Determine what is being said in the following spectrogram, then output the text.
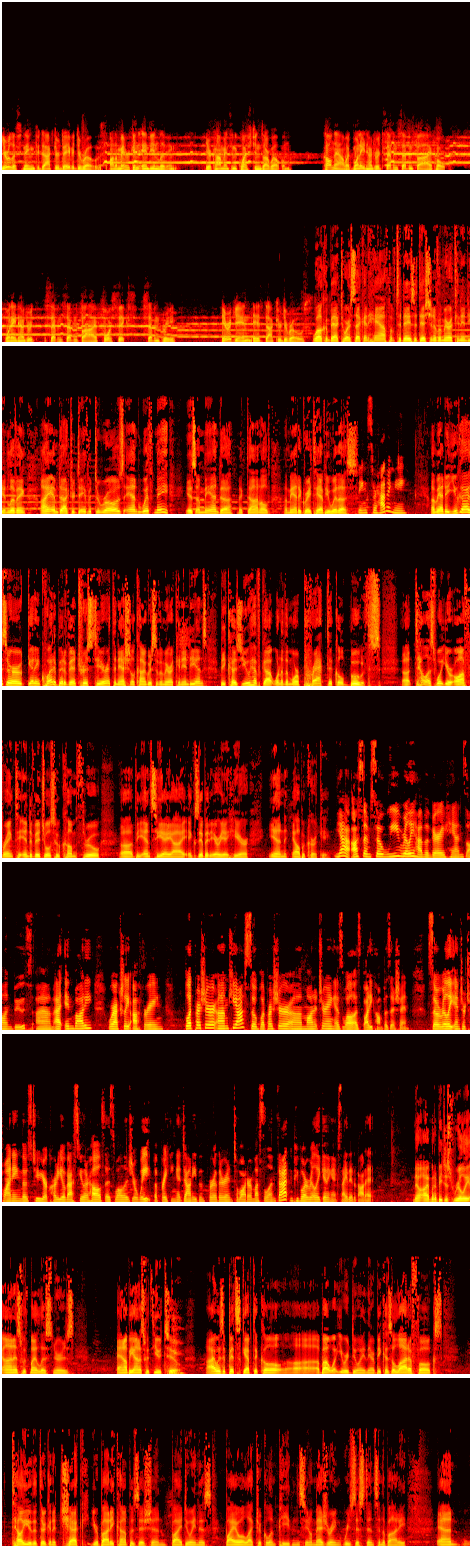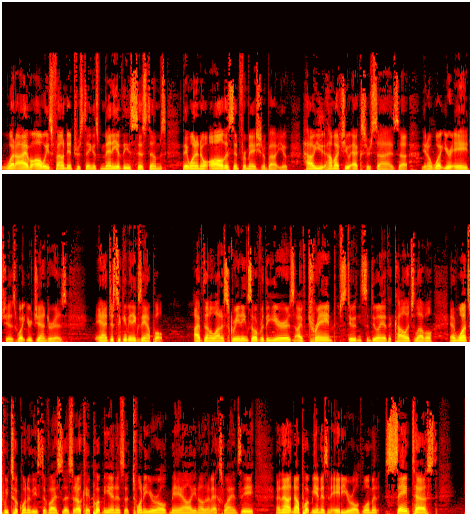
You're listening to Dr. David DeRose on American Indian Living. Your comments and questions are welcome. Call now at 1 800 775 HOPE. 1 800 775 4673. Here again is Dr. DeRose. Welcome back to our second half of today's edition of American Indian Living. I am Dr. David DeRose, and with me is Amanda McDonald. Amanda, great to have you with us. Thanks for having me. Amanda, you guys are getting quite a bit of interest here at the National Congress of American Indians because you have got one of the more practical booths. Uh, tell us what you're offering to individuals who come through uh, the NCAI exhibit area here in Albuquerque. Yeah, awesome. So we really have a very hands-on booth um, at InBody. We're actually offering blood pressure um, kiosks, so blood pressure um, monitoring as well as body composition. So really intertwining those two, your cardiovascular health as well as your weight, but breaking it down even further into water, muscle, and fat. And people are really getting excited about it. Now, I'm going to be just really honest with my listeners, and I'll be honest with you too. I was a bit skeptical uh, about what you were doing there because a lot of folks tell you that they're going to check your body composition by doing this bioelectrical impedance, you know, measuring resistance in the body. And what I've always found interesting is many of these systems, they want to know all this information about you, how you, how much you exercise, uh, you know, what your age is, what your gender is. And just to give you an example, I've done a lot of screenings over the years. I've trained students in doing it at the college level. And once we took one of these devices, I said, okay, put me in as a 20 year old male, you know, that I'm X, Y, and Z. And now, now put me in as an 80 year old woman. Same test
